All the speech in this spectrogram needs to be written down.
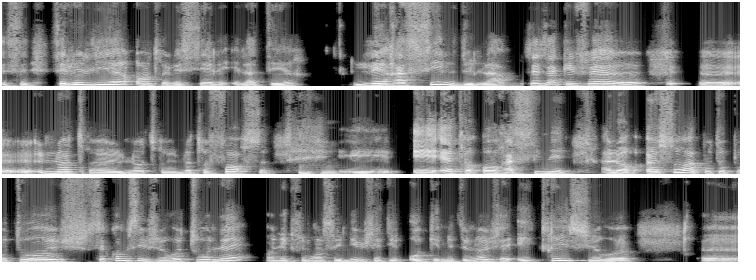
le lien entre le ciel et la terre, les racines de l'arbre. C'est ça qui fait euh, euh, notre notre notre force Mmh et, et être enraciné. Alors un saut à poto poto, c'est comme si je retournais en écrivant ce livre. J'ai dit ok, maintenant j'ai écrit sur euh, euh,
